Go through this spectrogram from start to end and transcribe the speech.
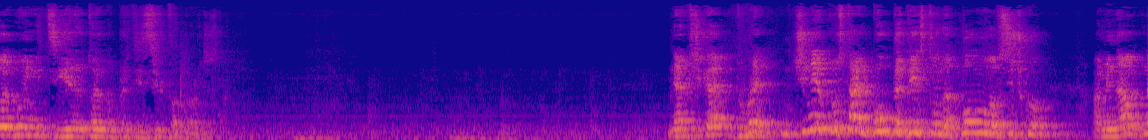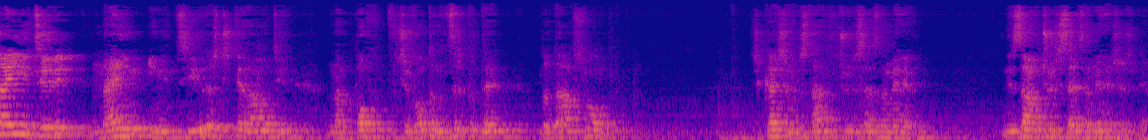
Той го инициира, той го предизвиква пророчеството. Някой ще каже, добре, че ние ако оставим Бог да действа напълно във всичко, ами една от най-иницииращите работи на Бог в живота на църквата е да дава Слово. Ще кажеш, ами ставате чудеса знамения. Не само чудеса и знамения ще ждем.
